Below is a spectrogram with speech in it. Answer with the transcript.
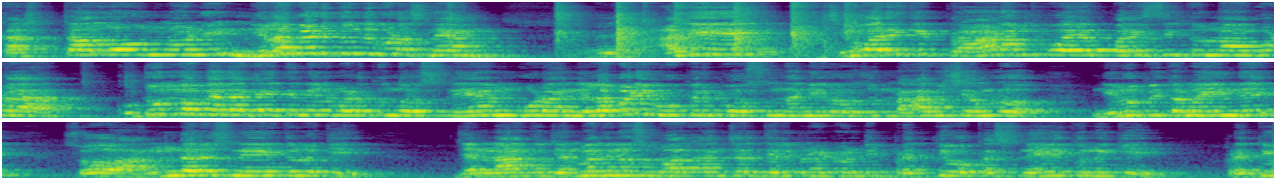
కష్టాల్లో ఉన్నోని నిలబెడుతుంది కూడా స్నేహం. అది చివరికి ప్రాణం పోయే పరిస్థితి ఉన్నా కూడా కుటుంబం ఎలాగైతే నిలబడుతుందో స్నేహం కూడా నిలబడి ఊపిరిపోస్తుందని ఈ రోజు నా విషయంలో నిరూపితమైంది. సో అందరు స్నేహితులకి జన్ నాకు జన్మదిన శుభాకాంక్షలు తెలిపినటువంటి ప్రతి ఒక్క స్నేహితునికి ప్రతి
